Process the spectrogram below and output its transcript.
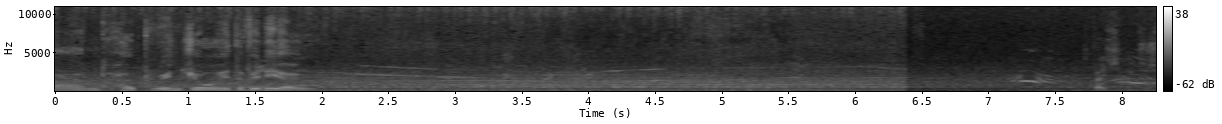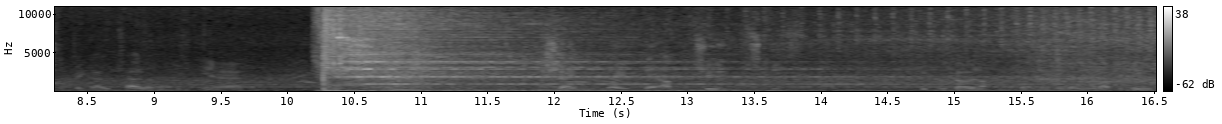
And hope you enjoy the video. It's basically just a big hotel, isn't it? Yeah. Shame they lit up the tubes because people going up and little rubber dinghies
